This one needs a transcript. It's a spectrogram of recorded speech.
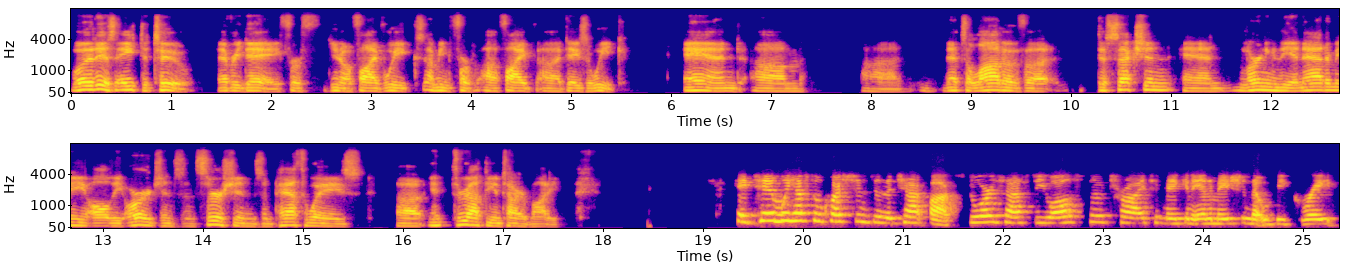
Well, it is eight to two every day for, you know, five weeks, I mean, for uh, five uh, days a week. And um, uh, that's a lot of uh, dissection and learning the anatomy, all the origins, insertions and pathways uh, in, throughout the entire body. Hey, Tim, we have some questions in the chat box. Doris asked, do you also try to make an animation that would be great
